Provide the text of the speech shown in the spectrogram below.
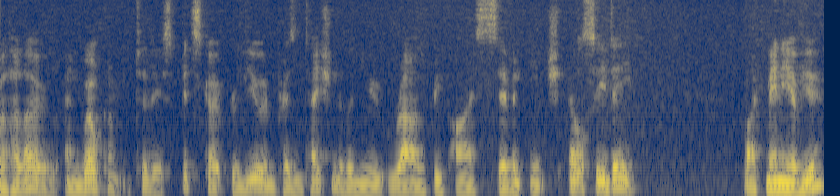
Well, hello and welcome to this Bitscope review and presentation of the new Raspberry Pi 7-inch LCD. Like many of you,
